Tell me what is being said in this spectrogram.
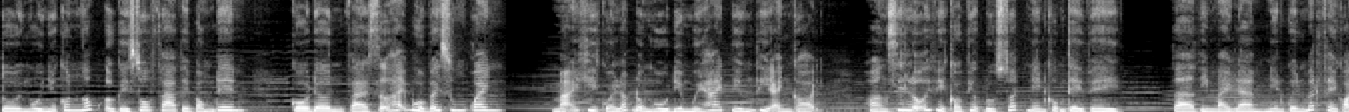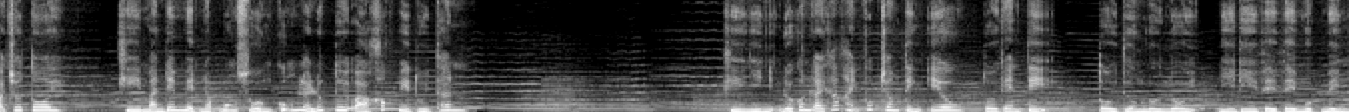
Tôi ngồi như con ngốc ở ghế sofa với bóng đêm, cô đơn và sợ hãi bủa vây xung quanh. Mãi khi quả lắc đồng hồ điểm 12 tiếng thì anh gọi. Hoàng xin lỗi vì có việc đột xuất nên không thể về, và vì mải làm nên quên mất phải gọi cho tôi. Khi màn đêm mệt nhọc buông xuống cũng là lúc tôi òa khóc vì tủi thân. Khi nhìn những đứa con gái khác hạnh phúc trong tình yêu, tôi ghen tị. Tôi thường lủi lủi đi đi về về một mình,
